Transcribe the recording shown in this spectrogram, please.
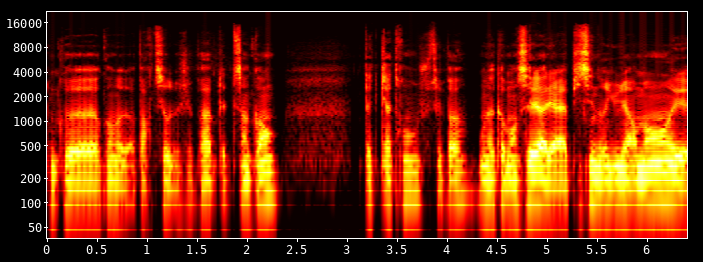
donc à partir de je sais pas, peut-être 5 ans, peut-être 4 ans, je sais pas. On a commencé à aller à la piscine régulièrement et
